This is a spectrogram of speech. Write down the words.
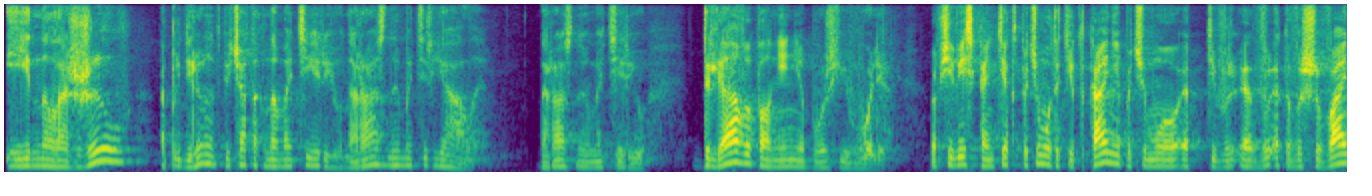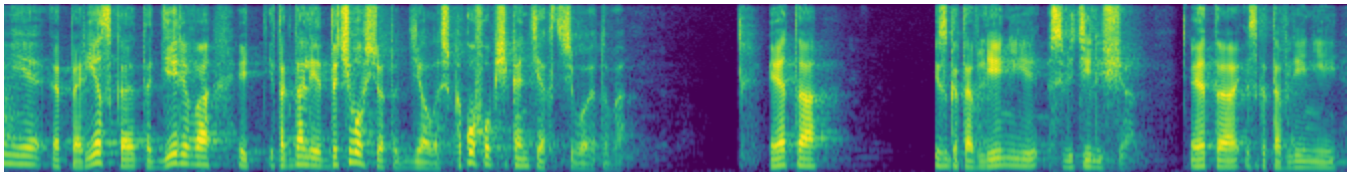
и наложил определенный отпечаток на материю, на разные материалы, на разную материю для выполнения Божьей воли. Вообще весь контекст, почему вот эти ткани, почему э, это вышивание, это резко, это дерево и, и так далее. Для чего все это делалось? Каков общий контекст всего этого? Это изготовление святилища, это изготовление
